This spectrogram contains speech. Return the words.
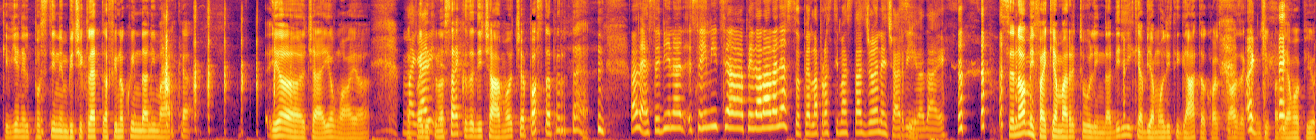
che viene il postino in bicicletta fino qui in Danimarca, io, cioè, io muoio. E poi Magari- dicono, sai cosa diciamo? C'è posta per te. Vabbè, se, viene, se inizia a pedalare adesso per la prossima stagione ci arriva, dai. Se no mi fai chiamare tu, Linda, digli che abbiamo litigato o qualcosa, che non Ok. ci parliamo più.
